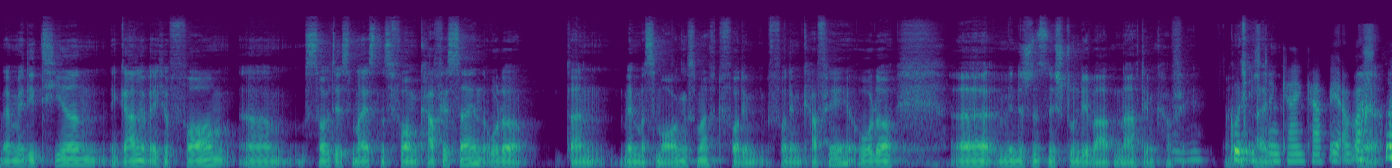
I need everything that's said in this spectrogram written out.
beim Meditieren, egal in welcher Form, ähm, sollte es meistens vor dem Kaffee sein oder dann, wenn man es morgens macht, vor dem, vor dem Kaffee oder äh, mindestens eine Stunde warten nach dem Kaffee. Mhm. Gut, ich trinke keinen Kaffee, aber. Ja.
